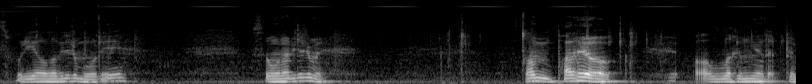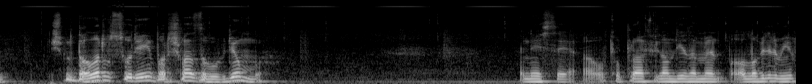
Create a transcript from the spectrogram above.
Suriye alabilir mi orayı? Savunabilir mi? Ama para yok. Allah'ım yarabbim. Şimdi dalarım Suriye'ye barışmaz da bu biliyor musun? Neyse ya o toprağı Finlandiya'dan ben alabilir miyim?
